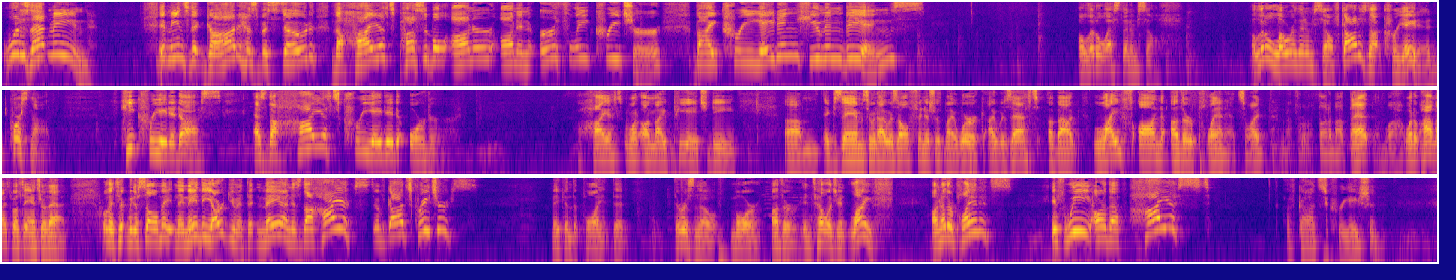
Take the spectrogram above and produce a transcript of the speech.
What does that mean? It means that God has bestowed the highest possible honor on an earthly creature by creating human beings a little less than himself, a little lower than himself. God is not created, of course not. He created us as the highest created order. Highest one on my PhD um, exams when I was all finished with my work, I was asked about life on other planets. So I never thought about that. What, how am I supposed to answer that? Well, they took me to Psalm 8 and they made the argument that man is the highest of God's creatures, making the point that there is no more other intelligent life on other planets. If we are the highest of God's creation,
